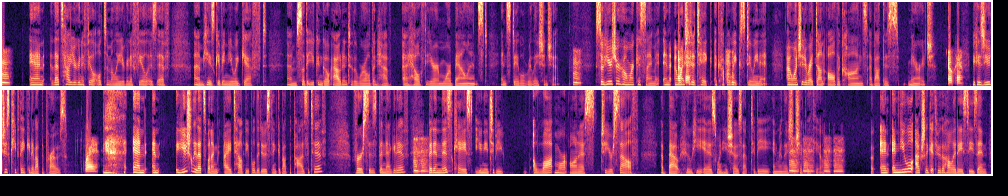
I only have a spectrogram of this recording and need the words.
Hmm. And that's how you're going to feel ultimately. You're going to feel as if um, he is giving you a gift um, so that you can go out into the world and have a healthier, more balanced, and stable relationship. Hmm. So here's your homework assignment. And I want you to take a couple weeks doing it. I want you to write down all the cons about this marriage Okay. because you just keep thinking about the pros. Right. and and usually that's what I'm, I tell people to do is think about the positive versus the negative. Mhm. But in this case, you need to be a lot more honest to yourself about who he is when he shows up to be in relationship with you. Mhm. And and you will actually get through the holiday season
